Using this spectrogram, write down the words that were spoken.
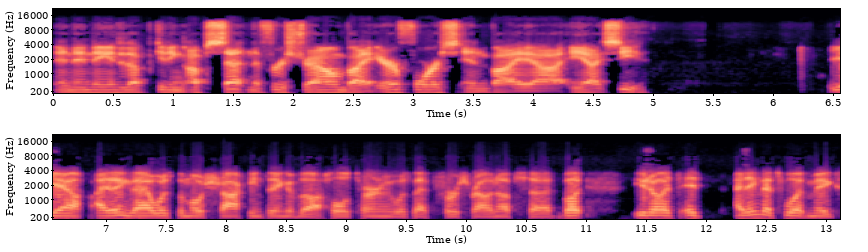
and then they ended up getting upset in the first round by Air Force and by uh, AIC. Yeah, I think that was the most shocking thing of the whole tournament was that first round upset. But you know, it, it I think that's what makes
